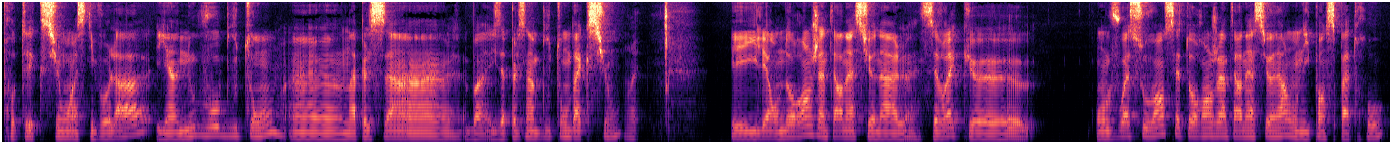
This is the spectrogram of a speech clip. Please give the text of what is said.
protection à ce niveau-là. Il y a un nouveau bouton. on appelle ça un, ben, ils appellent ça un bouton d'action. Et il est en orange international. C'est vrai que on le voit souvent, cet orange international, on n'y pense pas trop.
